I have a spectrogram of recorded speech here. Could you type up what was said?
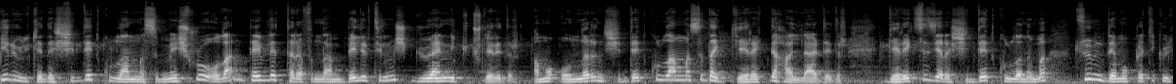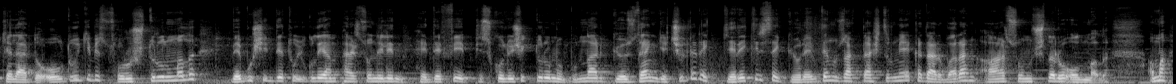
Bir ülkede şiddet kullanması meşru olan devlet tarafından belirtilmiş güvenlik güçleridir. Ama onların şiddet kullanması da gerekli hallerdedir. Gereksiz yere şiddet kullanımı tüm demokratik ülkelerde olduğu gibi soruşturulmalı ve bu şiddeti uygulayan personelin hedefi, psikolojik durumu bunlar gözden geçirilerek gerekirse görevden uzaklaştırmaya kadar varan ağır sonuçları olmalı. Ama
